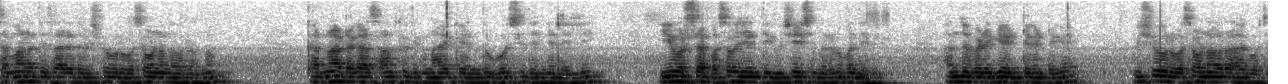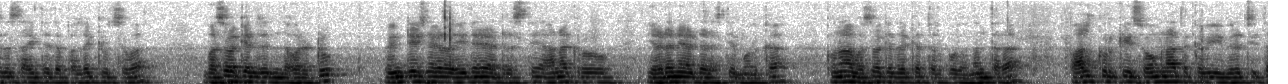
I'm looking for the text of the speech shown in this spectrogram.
ಸಮಾನತೆ ಸಾರಿದ ವಿಶ್ವಗುರು ಬಸವಣ್ಣನವರನ್ನು ಕರ್ನಾಟಕ ಸಾಂಸ್ಕೃತಿಕ ನಾಯಕ ಎಂದು ಘೋಷಿಸಿದ ಹಿನ್ನೆಲೆಯಲ್ಲಿ ಈ ವರ್ಷ ಬಸವ ಜಯಂತಿಗೆ ವಿಶೇಷ ಮೆರುಗು ಬಂದಿದೆ. ಅಂದು ಬೆಳಗ್ಗೆ ಎಂಟು ಗಂಟೆಗೆ ವಿಶ್ವಗುರು ಬಸವಣ್ಣವರ ಹಾಗೂ ವಚನ ಸಾಹಿತ್ಯದ ಪಲ್ಲಕ್ಕಿ ಉತ್ಸವ ಬಸವ ಕೇಂದ್ರದಿಂದ ಹೊರಟು ವೆಂಕಟೇಶ್ ನಗರದ ಐದನೇ ಅಡ್ಡ ರಸ್ತೆ, ಆನಕರು ಎರಡನೇ ಅಡ್ಡ ರಸ್ತೆ ಮೂಲಕ ಪುನಃ ಬಸವ ಕೇಂದ್ರಕ್ಕೆ ತಲುಪುವುದು ನಂತರ ಪಾಲ್ಕುರ್ಕಿ ಸೋಮನಾಥ ಕವಿ ವಿರಚಿತ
